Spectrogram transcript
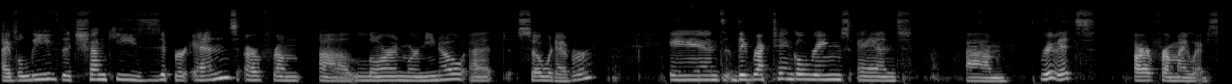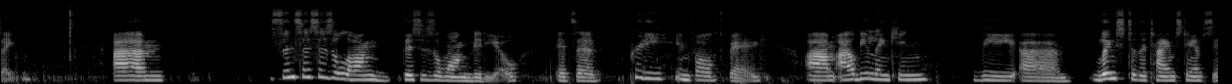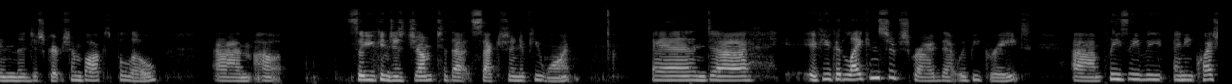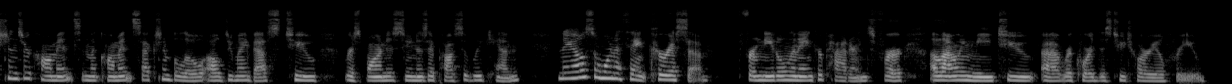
I believe the chunky zipper ends are from uh, Lauren Mormino at So Whatever. And the rectangle rings and um, rivets are from my website. Um, since this is a long, this is a long video, it's a pretty involved bag. Um, I'll be linking the uh, links to the timestamps in the description box below. Um, uh, so you can just jump to that section if you want. And uh, if you could like and subscribe, that would be great. Um, please leave any questions or comments in the comments section below. I'll do my best to respond as soon as I possibly can. And I also want to thank Carissa from Needle and Anchor Patterns for allowing me to uh, record this tutorial for you.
